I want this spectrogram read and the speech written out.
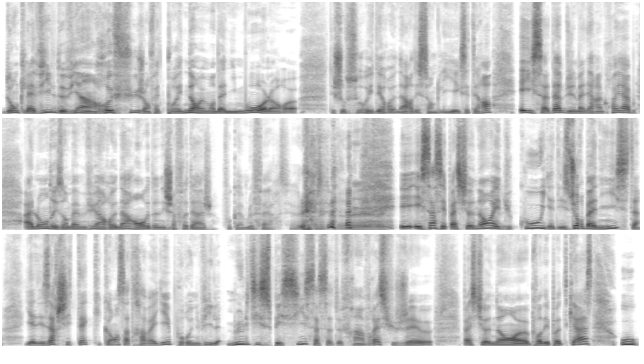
Donc la ville devient un refuge en fait pour énormément d'animaux, alors euh, des chauves-souris, des renards, des sangliers, etc. Et ils s'adaptent d'une manière incroyable. À Londres, ils ont même vu un renard en haut d'un échafaudage. Faut quand même le faire. Et, et ça, c'est passionnant. Et du coup, il y a des urbanistes, il y a des architectes qui commencent à travailler pour une ville multispécie. Ça, ça te ferait un vrai sujet euh, passionnant euh, pour des podcasts. Ou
